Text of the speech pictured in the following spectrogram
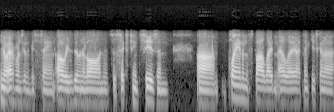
You know, everyone's going to be saying, "Oh, he's doing it all," and it's his 16th season. Um, playing in the spotlight in LA, I think he's going to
